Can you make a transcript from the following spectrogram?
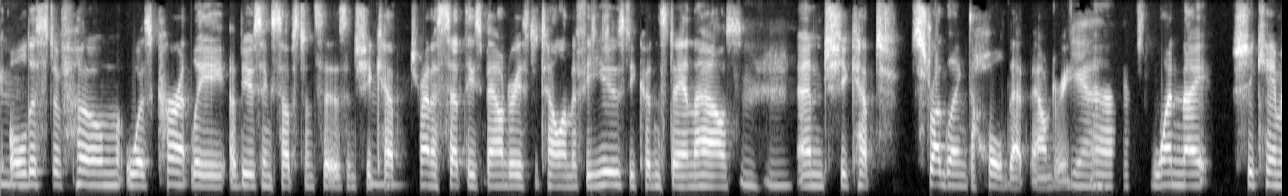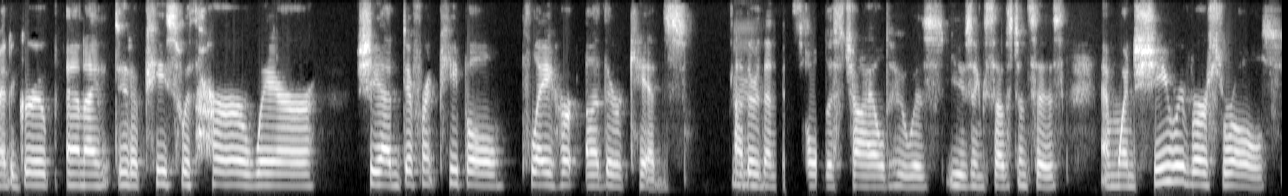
the Mm. oldest of whom was currently abusing substances. And she Mm. kept trying to set these boundaries to tell him if he used, he couldn't stay in the house Mhm. and she kept struggling to hold that boundary. Yeah. And one night she came into group and I did a piece with her where she had different people play her other kids other Mm. than this oldest child who was using substances. And when she reversed roles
